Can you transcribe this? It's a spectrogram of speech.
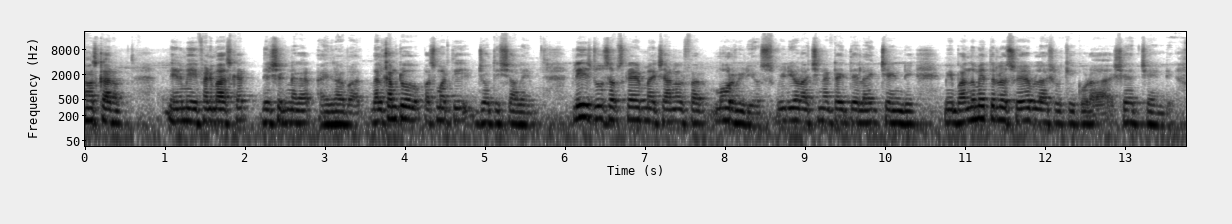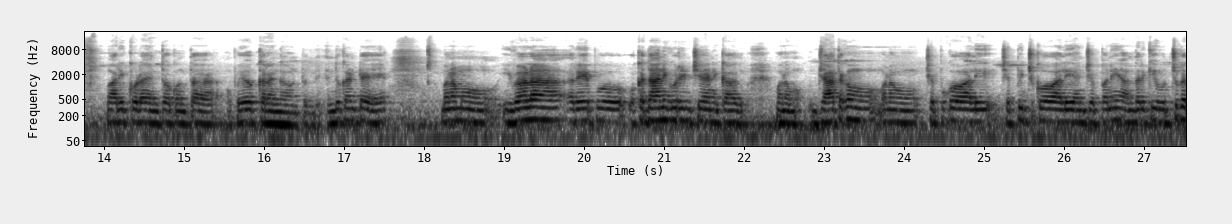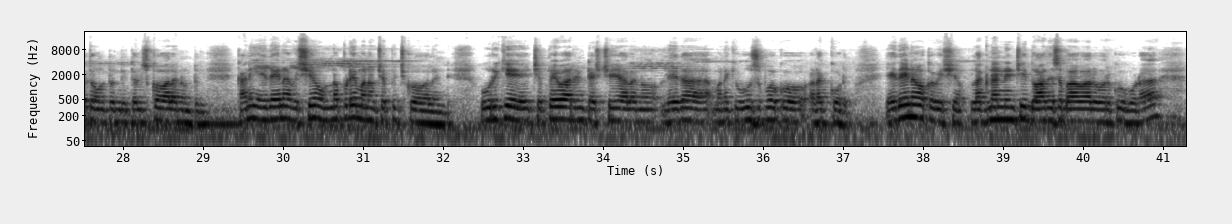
నమస్కారం. నేను మీ ఫణి భాస్కర్ దిల్షుక్ నగర్ హైదరాబాద్. వెల్కమ్ టు పసుమర్తి జ్యోతిష్యాలయం. Please do subscribe my channel for more videos video నచ్చినట్టయితే లైక్ చేయండి. మీ బంధుమిత్రులు శ్రేయభిలాషులకి కూడా షేర్ చేయండి. వారికి కూడా ఎంతో కొంత ఉపయోగకరంగా ఉంటుంది. ఎందుకంటే మనము ఇవాళ రేపు ఒకదాని గురించి అని కాదు. మనము జాతకం మనం చెప్పుకోవాలి చెప్పించుకోవాలి అని చెప్పని అందరికీ ఉత్సుకత ఉంటుంది తెలుసుకోవాలని ఉంటుంది. కానీ ఏదైనా విషయం ఉన్నప్పుడే మనం చెప్పించుకోవాలండి. ఊరికే చెప్పేవారిని టెస్ట్ చేయాలనో లేదా మనకి ఊసిపోకో అడగకూడదు. ఏదైనా ఒక విషయం లగ్నం నుంచి ద్వాదశ భావాల వరకు కూడా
